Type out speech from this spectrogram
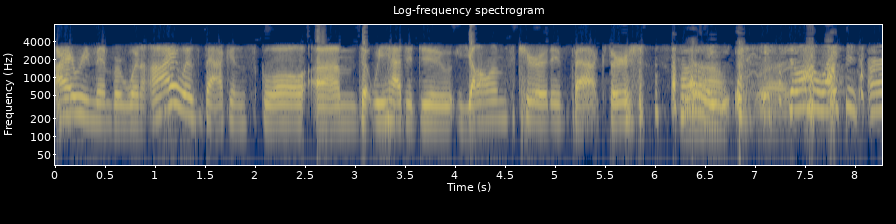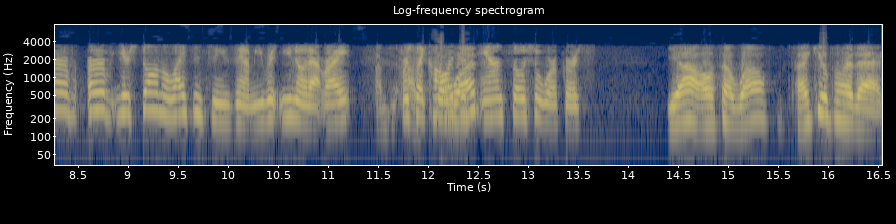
I remember when I was back in school um, that we had to do Yalom's curative factors. totally. Yeah, right. still on the license, Irv. Irv, you're still on the licensing exam. You you know that, right? I'm, for I'm psychologists and social workers. Yeah. Also, well, thank you for that.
